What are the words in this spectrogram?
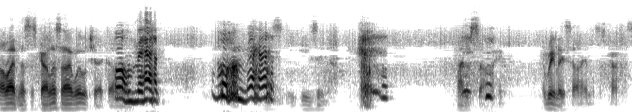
All right, Mrs. Carlos, I will check on Oh. Matt. Oh, Matt. Easy. I'm sorry. Really sorry, Mrs. Carlos.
